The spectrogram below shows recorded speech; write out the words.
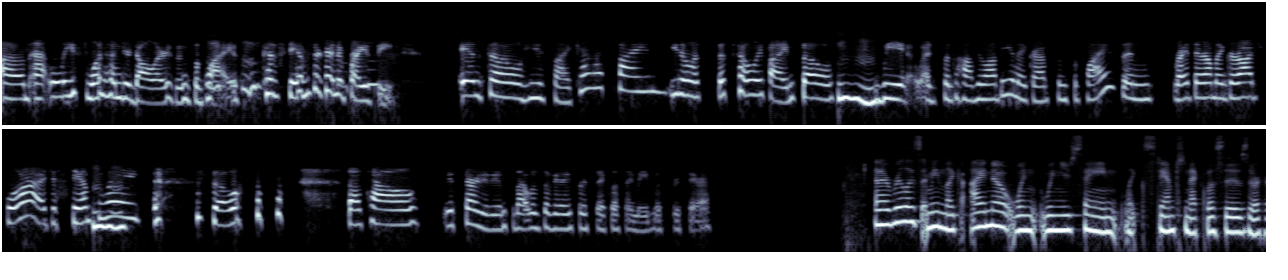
um, at least $100 in supplies because stamps are kind of pricey. And so he's like, yeah, that's fine. You know, that's, that's totally fine. So mm-hmm. we, I just went to Hobby Lobby and I grabbed some supplies and right there on my garage floor, I just stamped mm-hmm. away. so that's how it started. And so that was the very first necklace I made was for Sarah. And I realize, I mean, like I know when when you're saying like stamped necklaces or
